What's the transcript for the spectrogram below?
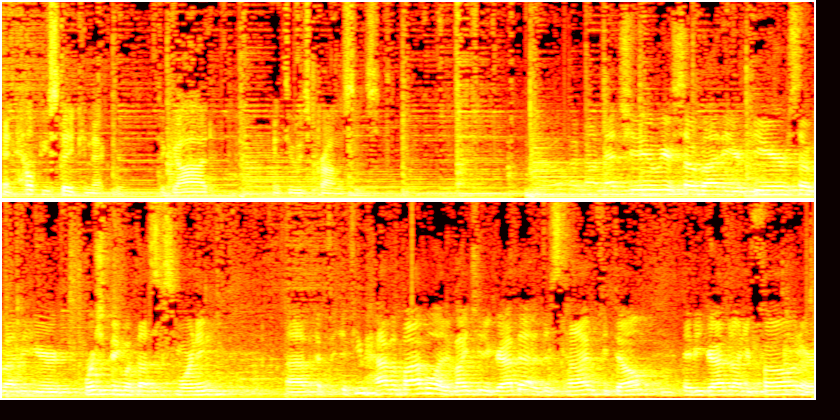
and help you stay connected to God and to His promises. I've not met you. We are so glad that you're here. So glad that you're worshiping with us this morning. Uh, if, if, you have a Bible, I invite you to grab that at this time. If you don't, maybe grab it on your phone or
